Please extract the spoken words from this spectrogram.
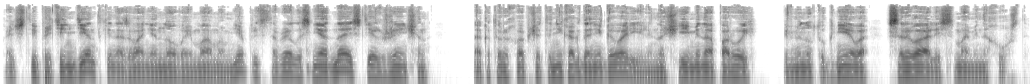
в качестве претендентки на звание новой мамы мне представлялась не одна из тех женщин, о которых вообще-то никогда не говорили, но чьи имена порой в минуту гнева срывались с маминых уст.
